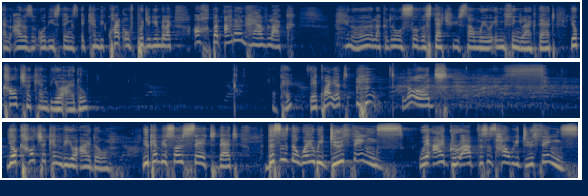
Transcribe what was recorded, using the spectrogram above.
and idols and all these things, it can be quite off putting and be like, oh, but I don't have like you know, like a little silver statue somewhere or anything like that. Your culture can be your idol. Okay, they're quiet. Lord. Your culture can be your idol. You can be so set that this is the way we do things. Where I grew up, this is how we do things.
